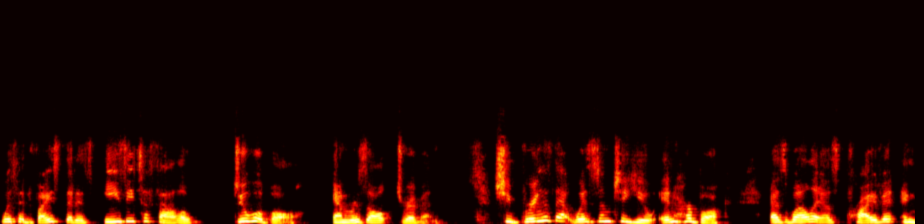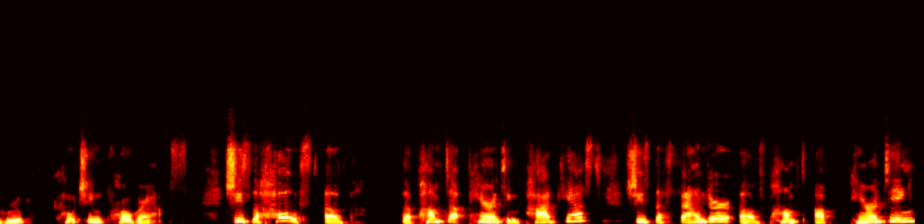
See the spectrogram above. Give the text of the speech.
with advice that is easy to follow, doable, and result driven. She brings that wisdom to you in her book, as well as private and group coaching programs. She's the host of the Pumped Up Parenting podcast. She's the founder of Pumped Up Parenting.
